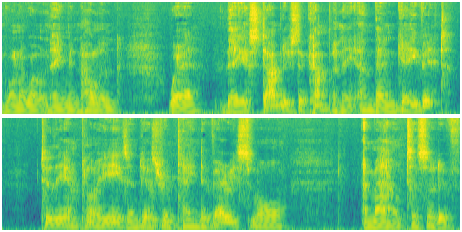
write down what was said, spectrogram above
one I won't name in Holland, where they established a company and then gave it to the employees and just Mhm. retained a very small amount to sort of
